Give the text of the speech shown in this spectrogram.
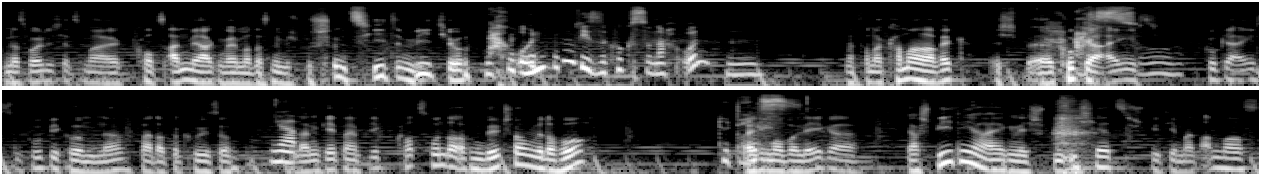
Und das wollte ich jetzt mal kurz anmerken, weil man das nämlich bestimmt sieht im Video. Nach unten? Wieso guckst du nach unten? Na, von der Kamera weg. Ich äh, gucke ja, eigentlich, so. guck ja eigentlich zum Publikum, ne? Bei der Begrüßung. Ja, Und dann geht mein Blick kurz runter auf den Bildschirm, wieder hoch. Du Weil ich denkst. mir überlege, wer spielt denn hier eigentlich? Spiel ich jetzt? Spielt jemand anders?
